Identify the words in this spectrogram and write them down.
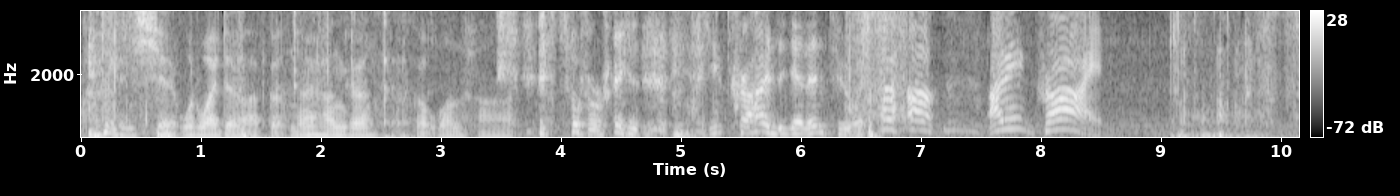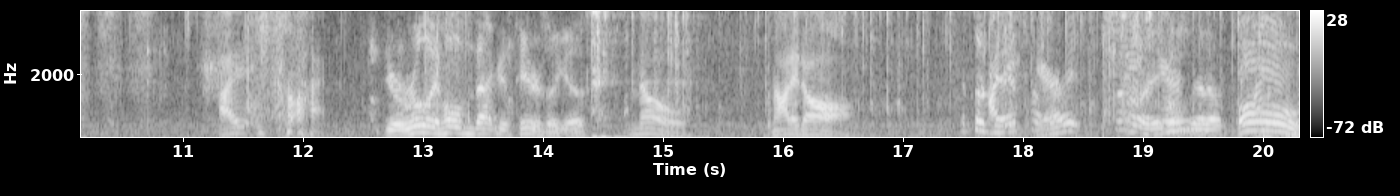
Okay, shit. What do I do? I've got no hunger. I've got one heart. It's overrated. you cried to get into it. I didn't cry. I didn't. You're really holding back the tears, I guess. No, not at all. It's okay. I didn't It's care. alright. It's alright. didn't Oh!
